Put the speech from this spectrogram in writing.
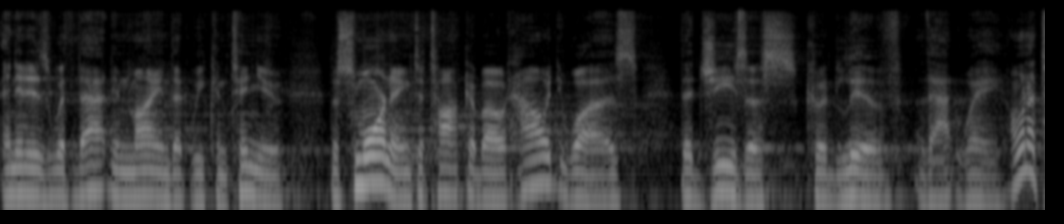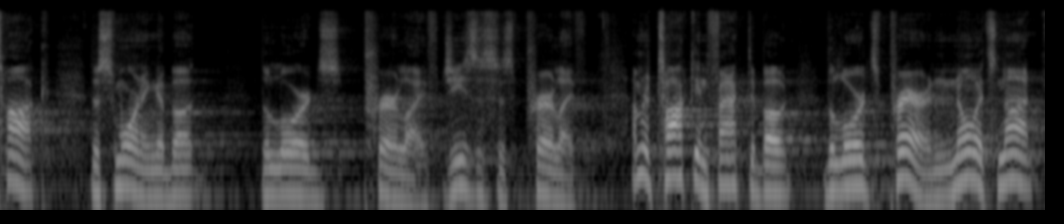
And it is with that in mind that we continue this morning to talk about how it was that Jesus could live that way. I want to talk this morning about the Lord's prayer life, Jesus' prayer life. I'm going to talk, in fact, about the Lord's Prayer. And no, it's not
